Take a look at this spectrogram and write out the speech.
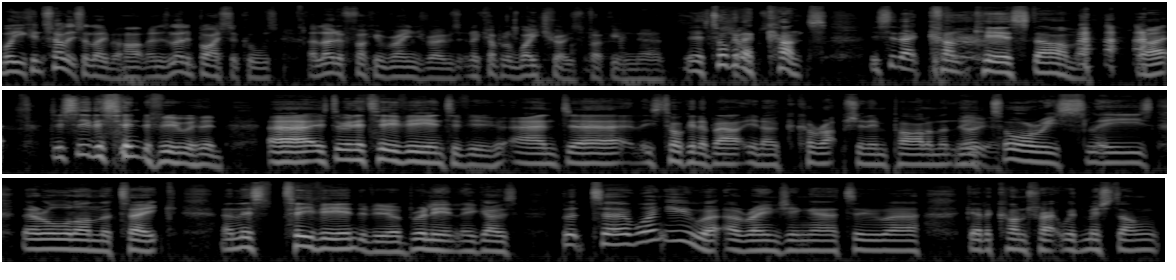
well, you can tell it's a Labour heartland. There's a load of bicycles, a load of fucking Range Rovers, and a couple of Waitrose fucking. Uh, Yeah, talking shops. of cunts, you see that cunt Keir Starmer, right? Do you see this interview with him? Uh, he's doing a TV interview, and uh, he's talking about you know corruption in Parliament, the Oh, yeah. Tory sleaze, they're all on the take. And this TV interviewer brilliantly goes, "But uh, weren't you uh, arranging uh, to uh, get a contract with Mishton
